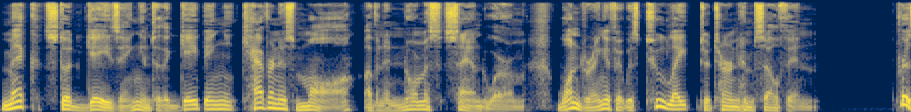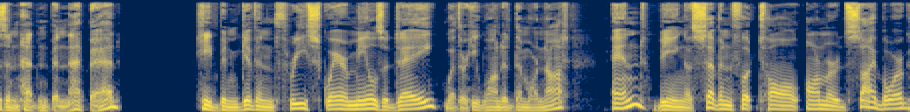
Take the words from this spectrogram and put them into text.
Mech stood gazing into the gaping, cavernous maw of an enormous sandworm, wondering if it was too late to turn himself in. Prison hadn't been that bad. He'd been given three square meals a day, whether he wanted them or not, and being a seven foot tall armored cyborg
